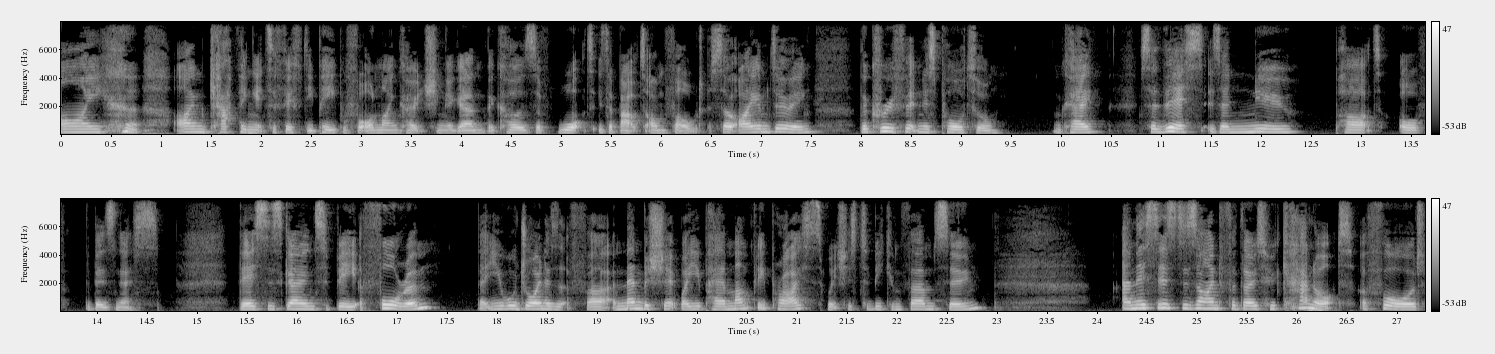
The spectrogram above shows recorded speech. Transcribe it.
I I'm capping it to 50 people for online coaching again because of what is about to unfold. So I am doing the Crew Fitness portal. Okay? So this is a new part of the business. This is going to be a forum that you will join as a, a membership where you pay a monthly price, which is to be confirmed soon. And this is designed for those who cannot afford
